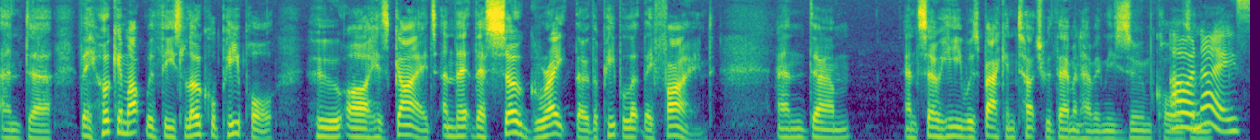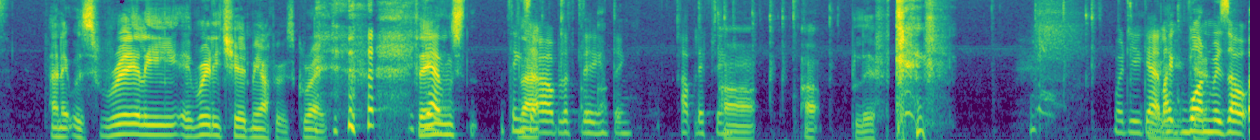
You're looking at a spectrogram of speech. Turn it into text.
and uh, they hook him up with these local people who are his guides, and they're, they're so great though the people that they find, and um, and so he was back in touch with them and having these Zoom calls. oh, and, nice. And it was really, it really cheered me up. It was great. Things Things that that, are uplifting. Thing. Uplifting. are uplifting. what do you get? do Like you one get? result.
